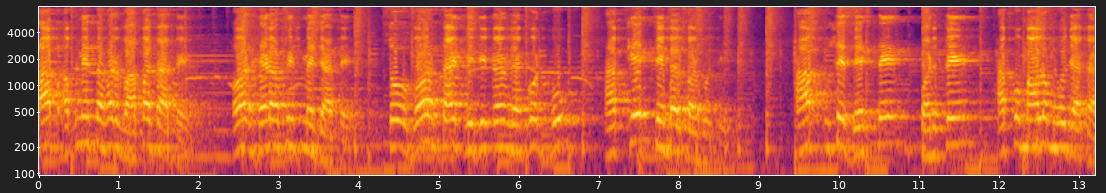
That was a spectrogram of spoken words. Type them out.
आप अपने शहर वापस आते और हेड ऑफ़िस में जाते तो वह साइट विजिटर रिकॉर्ड बुक आपके टेबल पर होती। आप उसे देखते, पढ़ते, आपको मालूम हो जाता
